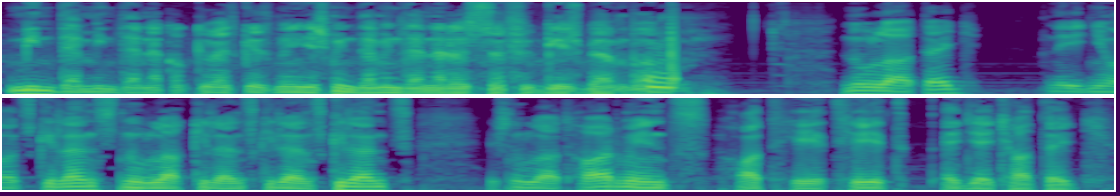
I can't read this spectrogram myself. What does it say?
minden mindennek a következmény, és minden mindennel összefüggésben van. 061 489 0999 és 0630 677 1161.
